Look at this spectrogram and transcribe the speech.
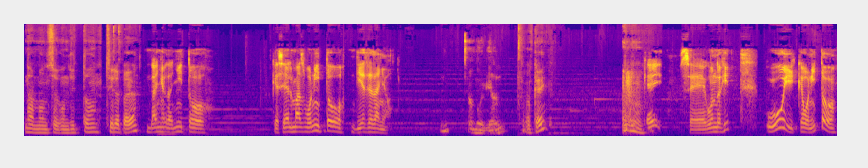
Dame un segundito. ¿Sí le pega? Daño, dañito. Que sea el más bonito. 10 de daño. Ah, Muy bien. Ok. Ok. Segundo hit. Uy, qué bonito.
